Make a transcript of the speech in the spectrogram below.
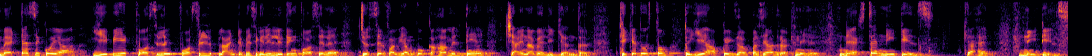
मेटा सिकोया ये भी एक फॉसिल फॉसिल्ड प्लांट है बेसिकली लिविंग फॉसिल है, जो सिर्फ़ अभी हमको कहाँ मिलते हैं? चाइना वैली के अंदर। ठीक है दोस्तों? तो ये आपको एग्जाम्पल्स याद रखने हैं। नेक्स्ट है नीटेल्स क्या है? नीटेल्स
